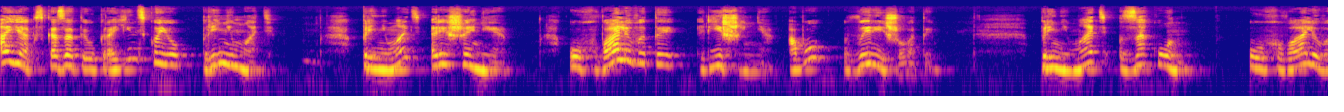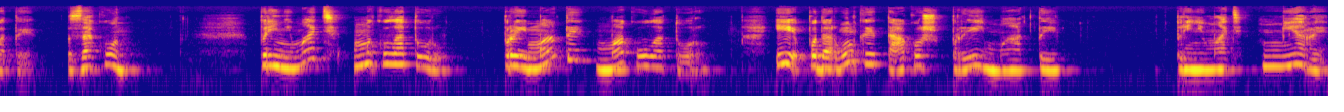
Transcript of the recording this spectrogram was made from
А як сказати українською приймать? Приймать рішення, ухвалювати рішення або вирішувати. Приймать закон, ухвалювати закон. Приймать макулатуру, приймати макулатуру. І подарунки також приймати. Приймати міри,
